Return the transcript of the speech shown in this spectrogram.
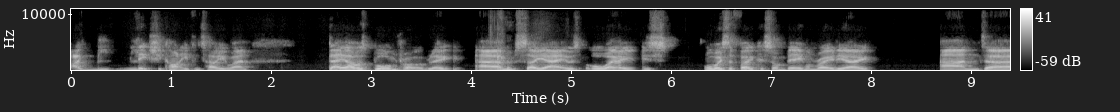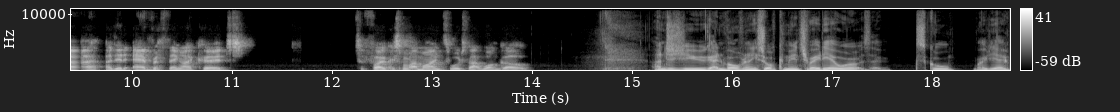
I literally can't even tell you when. Day I was born, probably. Um, so yeah, it was always always the focus on being on radio, and uh, I did everything I could to focus my mind towards that one goal. And did you get involved in any sort of community radio or school radio?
